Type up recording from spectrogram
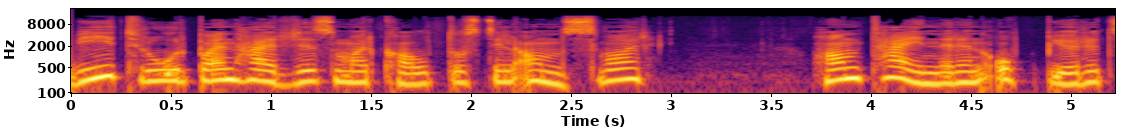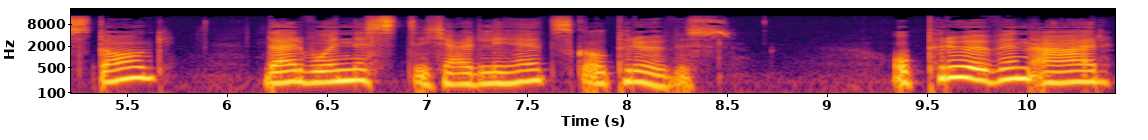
Vi tror på en Herre som har kalt oss til ansvar. Han tegner en oppgjørets dag, der vår nestekjærlighet skal prøves. Og prøven er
